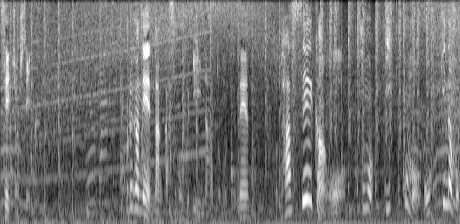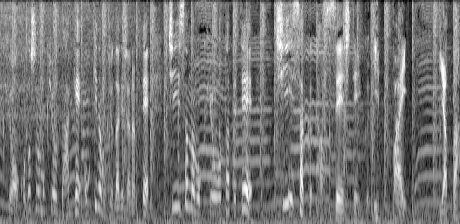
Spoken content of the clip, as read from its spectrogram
成長していくこれがねなんかすごくいいなと思うんですね。達成感をその1個の大きな目標今年の目標だけ大きな目標だけじゃなくて小さな目標を立てて小さく達成していくいっぱいやった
